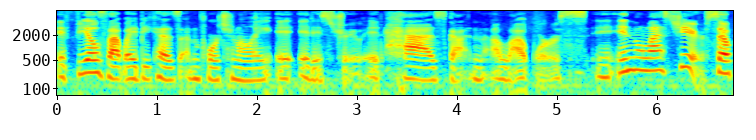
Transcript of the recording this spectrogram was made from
it feels that way because unfortunately it, it is true. It has gotten a lot worse in, in the last year. So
